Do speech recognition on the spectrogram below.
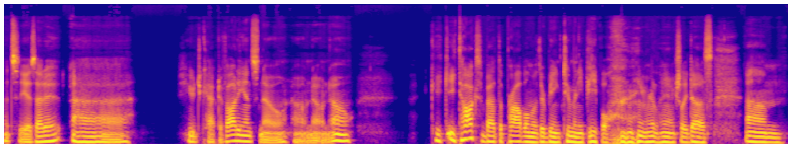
let's see, is that it? Uh, huge captive audience? No, no, no, no. He, talks about the problem of there being too many people. he really actually does. Um,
